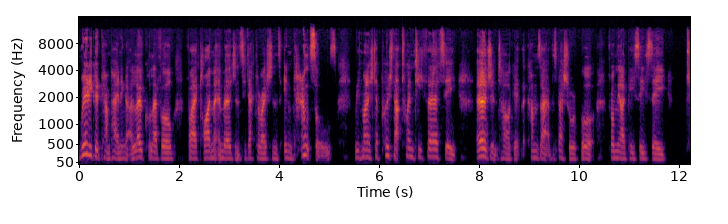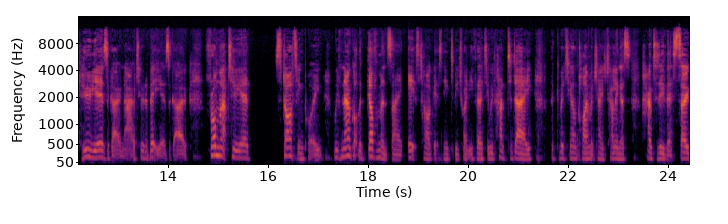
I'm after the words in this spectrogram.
really good campaigning at a local level via climate emergency declarations in councils. We've managed to push that 2030 urgent target that comes out of the special report from the IPCC two years ago now, two and a bit years ago, from that two year starting point, we've now got the government saying its targets need to be 2030. We've had today the Committee on Climate Change telling us how to do this. So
